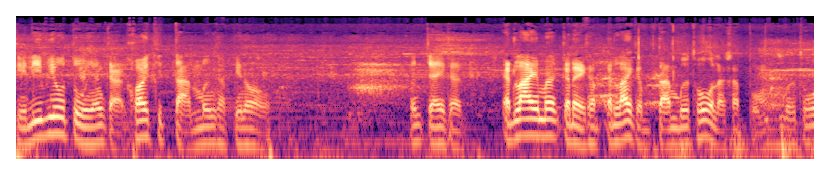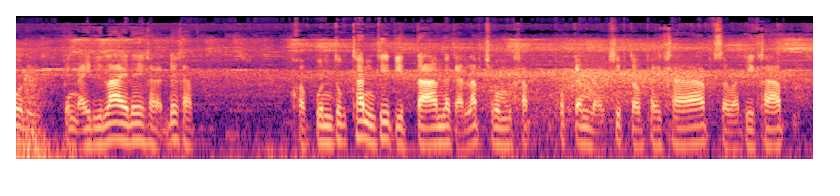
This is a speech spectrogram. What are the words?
สิรีวิวตู้หยังกะค่อยติดตามมึงครับพี่น้องสนใจกับ แอดไลน์มาก็ได้ครับแอดไลน์กับตามเบอร์โทรแหละครับผมเบอร์โทรนี่เป็นไอดีไลน์ด้วยครับด้วยครับ ขอบคุณทุกท่านที่ติดตามและการรับชมครับ พบกันใหม่คลิปต่อไปครับ สวัสดีครับ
